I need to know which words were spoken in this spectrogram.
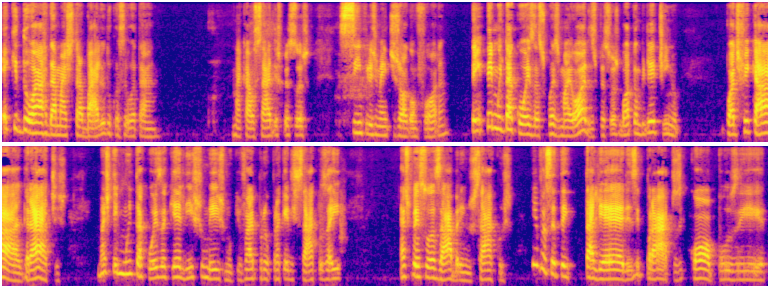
é que doar dá mais trabalho do que você botar na calçada e as pessoas simplesmente jogam fora. Tem, tem muita coisa, as coisas maiores, as pessoas botam um bilhetinho, pode ficar grátis, mas tem muita coisa que é lixo mesmo, que vai para aqueles sacos, aí as pessoas abrem os sacos e você tem talheres e pratos e copos e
